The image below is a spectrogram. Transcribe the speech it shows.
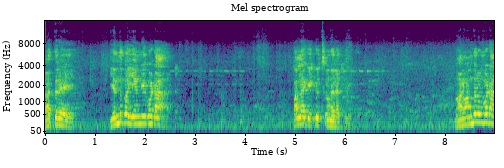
రాత్రి ఎందుకో ఇవన్నీ కూడా పల్లకి ఎక్కించుకున్న రాత్రి. మనమందరం కూడా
